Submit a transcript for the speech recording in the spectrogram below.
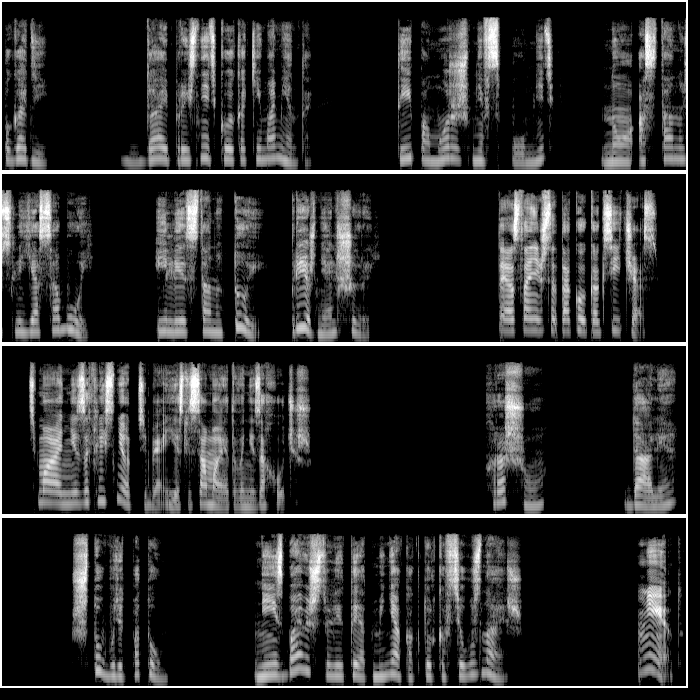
Погоди, дай прояснить кое-какие моменты. Ты поможешь мне вспомнить, но останусь ли я собой? Или стану той, прежней Альширой? Ты останешься такой, как сейчас. Тьма не захлестнет тебя, если сама этого не захочешь. Хорошо. Далее. Что будет потом? Не избавишься ли ты от меня, как только все узнаешь? Нет.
